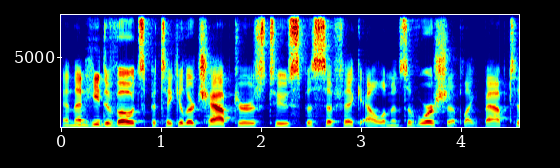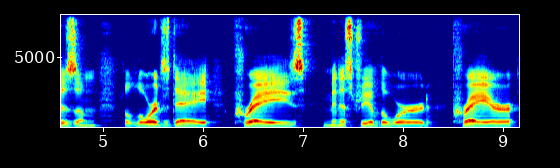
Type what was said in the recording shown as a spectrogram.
And then he devotes particular chapters to specific elements of worship, like baptism, the Lord's Day, praise, ministry of the word, prayer,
